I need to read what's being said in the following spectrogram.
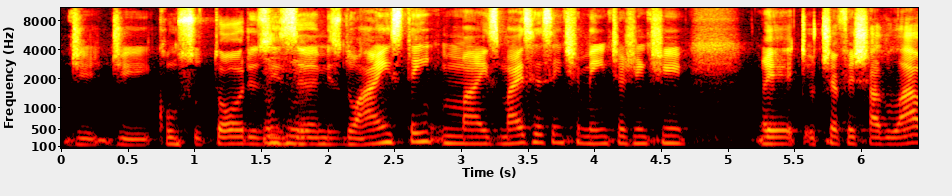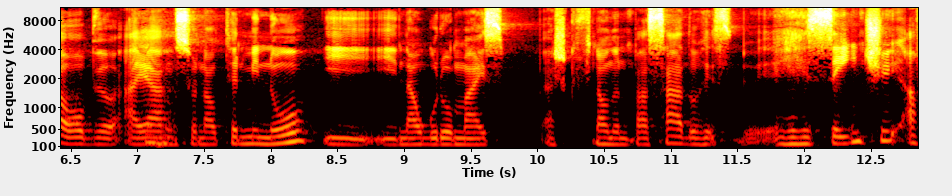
de, de consultórios e uhum. exames do Einstein, mas mais recentemente a gente é, eu tinha fechado lá, óbvio, a EA uhum. Nacional terminou e, e, inaugurou mais, acho que final do ano passado, recente, a,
